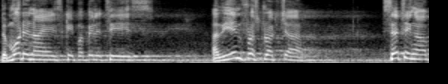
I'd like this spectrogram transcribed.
The modernized capabilities and the infrastructure setting up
